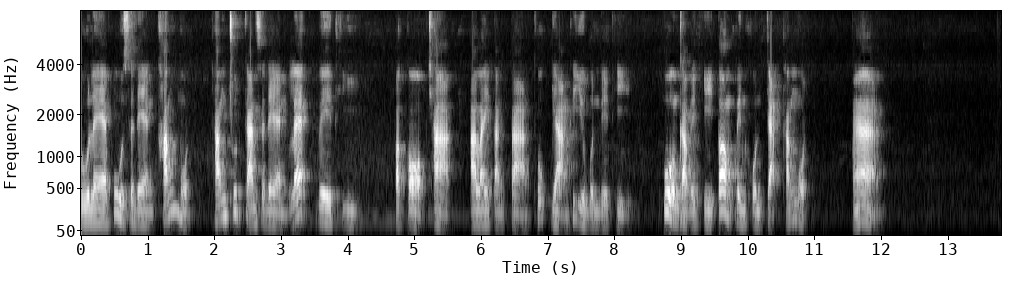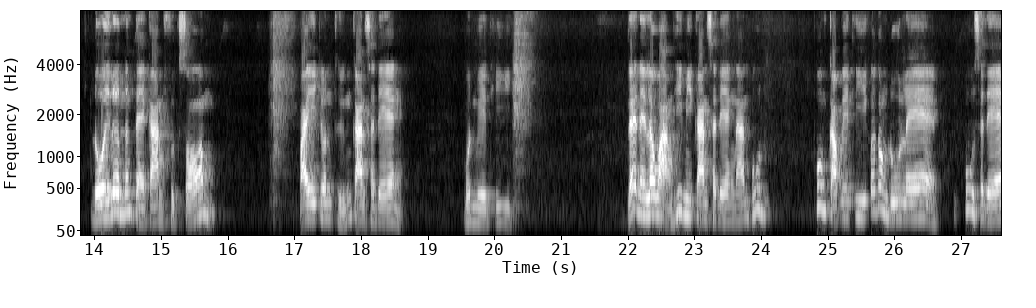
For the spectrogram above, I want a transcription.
ดูแลผู้แสดงทั้งหมดทั้งชุดการแสดงและเวทีประกอบฉากอะไรต่างๆ ทุกอย่างที่อยู่บนเวที ผู้กำกับเวทีต้องเป็นคนจัดทั้งหมดอ่าโดยเริ่มตั้งแต่การฝึกซ้อม ไปจนถึงการแสดงบนเวที และในระหว่างที่มีการแสดงนั้นผู้ผู้กำกับเวทีก็ต้องดูแลผู้แสดง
